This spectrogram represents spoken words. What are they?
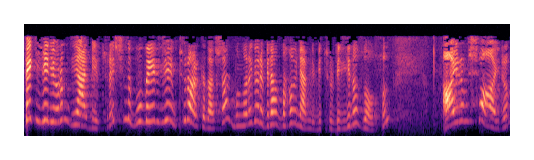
Peki geliyorum diğer bir türe. Şimdi bu vereceğim tür arkadaşlar bunlara göre biraz daha önemli bir tür bilginiz olsun. Ayrım şu ayrım.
